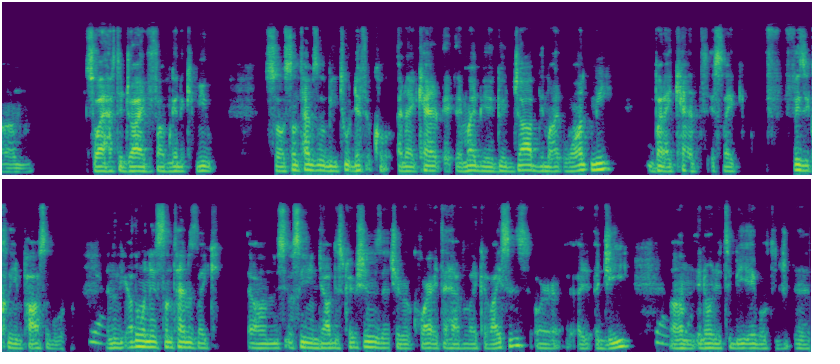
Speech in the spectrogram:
um so i have to drive if i'm going to commute so sometimes it'll be too difficult, and I can't. It, it might be a good job; they might want me, but I can't. It's like physically impossible. Yeah. And then the other one is sometimes like um, you'll see in job descriptions that you're required to have like a license or a, a G yeah, um, yeah. in order to be able to uh,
